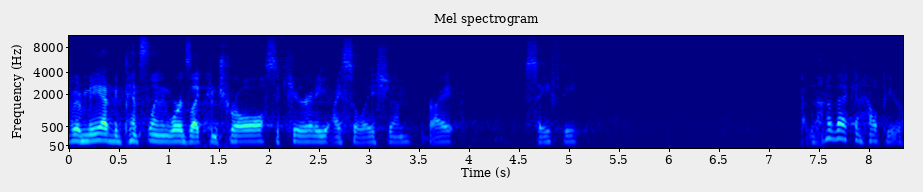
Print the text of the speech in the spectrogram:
for me, I'd be penciling in words like control, security, isolation, right? Safety. But none of that can help you.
